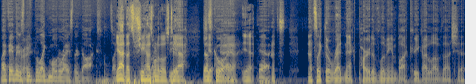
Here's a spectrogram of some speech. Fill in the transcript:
My favorite is Right. people like motorize their docks. It's like, yeah, that's she has one of those too. yeah, That's Shit, cool, Yeah, eh? yeah. yeah. Yeah, That's that's like the redneck part of living in Black Creek. I love that shit.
